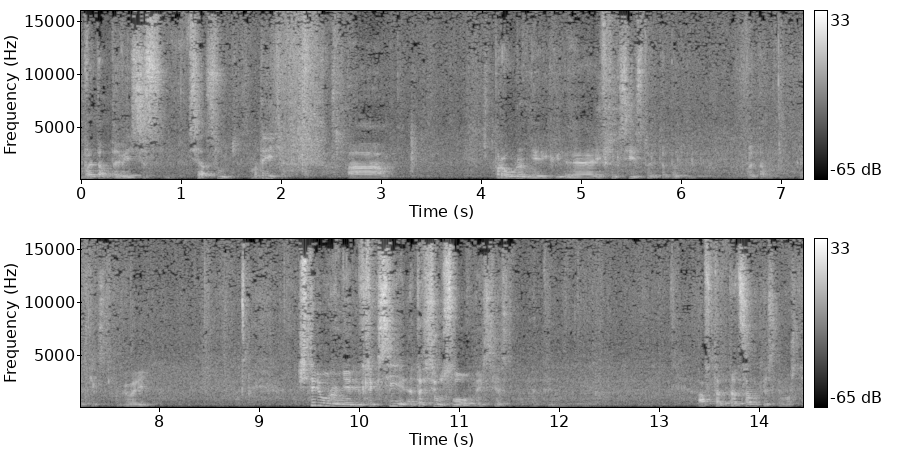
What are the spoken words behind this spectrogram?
В этом-то весь, вся суть. Смотрите, а, про уровни э, рефлексии стоит об этом, в этом контексте поговорить. Четыре уровня рефлексии, это все условно, естественно. Это не- Автор доценка, если можете,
